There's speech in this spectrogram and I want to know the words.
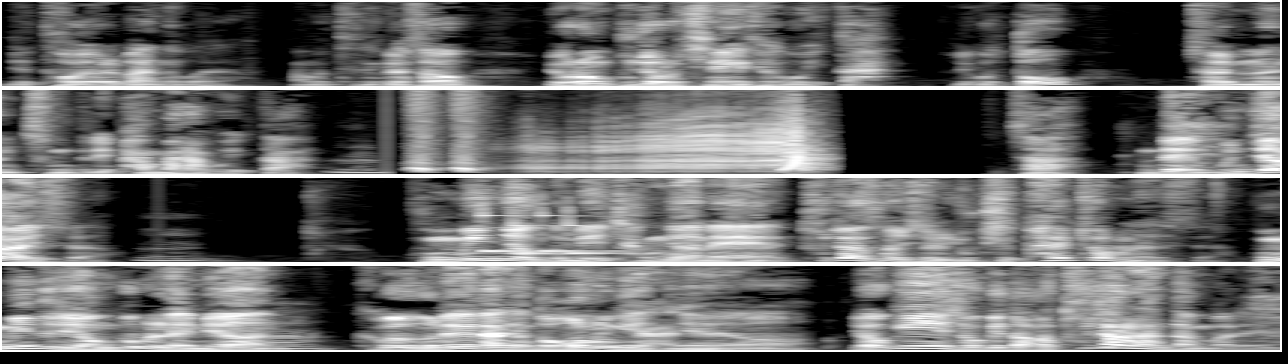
이제 더 열받는 거예요. 아무튼 그래서 이런 구조로 진행이 되고 있다. 그리고 또 젊은 층들이 반발하고 있다. 음. 자, 근데 문제가 있어요. 음. 국민연금이 작년에 투자 손실을 68조를 냈어요. 국민들이 연금을 내면 음. 그걸 은행에다 넣어놓은 게 아니에요. 여기 저기다가 투자를 한단 말이에요.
